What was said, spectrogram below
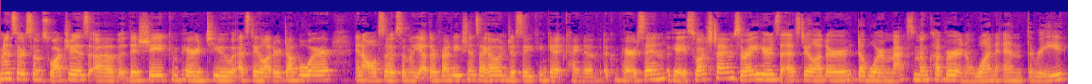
gonna insert some swatches of this shade compared to Estee Lauder Double Wear and also some of the other foundations I own just so you can get kind of a comparison. Okay, swatch time. So right here is the Estee Lauder Double Wear Maximum Cover in 1N3.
